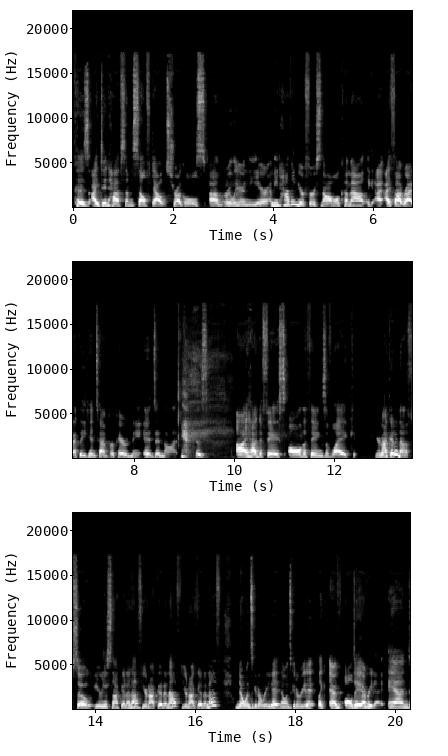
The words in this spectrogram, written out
because I did have some self doubt struggles um, earlier mm-hmm. in the year. I mean, having your first novel come out, like I, I thought Radically Content prepared me. It did not because I had to face all the things of like, you're not good enough. So you're just not good mm-hmm. enough. You're not good enough. You're not good enough. No one's going to read it. Mm-hmm. No one's going to read it like ev- all day, every day. And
